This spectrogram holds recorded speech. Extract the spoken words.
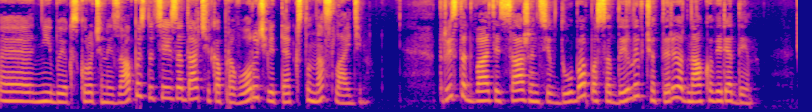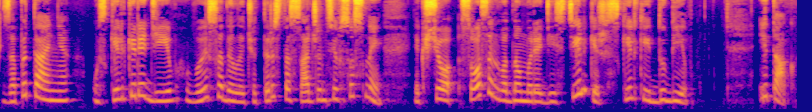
е, ніби як скорочений запис до цієї задачі, яка праворуч від тексту на слайді. 320 саджанців дуба посадили в 4 однакові ряди. Запитання: у скільки рядів висадили 400 саджанців сосни, якщо сосен в одному ряді стільки ж, скільки й дубів? І так,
